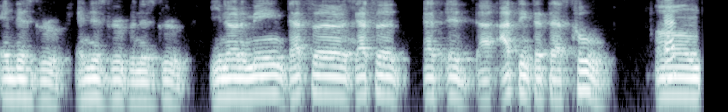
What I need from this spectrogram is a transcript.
in this group, in this group, in this group. You know what I mean? That's a that's a that's it. I, think that that's cool. That's um,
